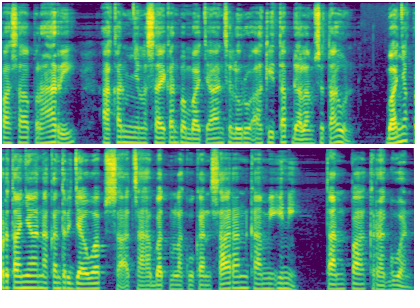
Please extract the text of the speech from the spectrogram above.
pasal per hari akan menyelesaikan pembacaan seluruh Alkitab dalam setahun. Banyak pertanyaan akan terjawab saat sahabat melakukan saran kami ini tanpa keraguan.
